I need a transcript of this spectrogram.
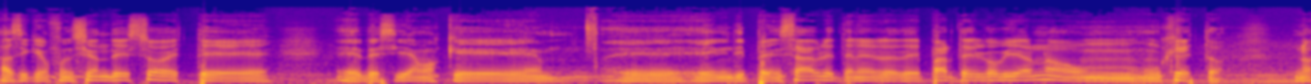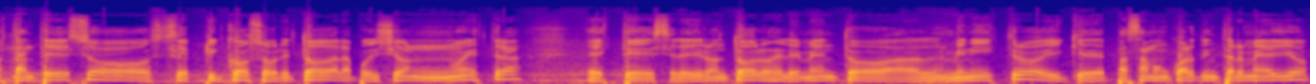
Así que en función de eso este, eh, decíamos que eh, es indispensable tener de parte del gobierno un gesto. No obstante eso, se explicó sobre todo la posición nuestra, este, se le dieron todos los elementos al ministro y que pasamos un cuarto intermedio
